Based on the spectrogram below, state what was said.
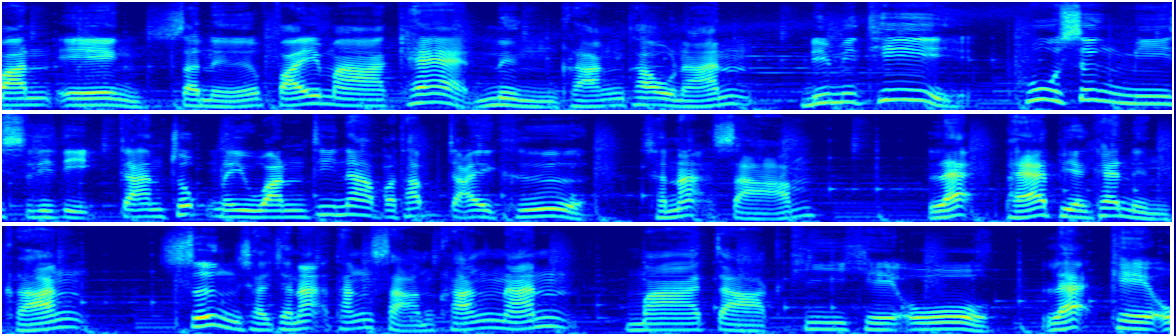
วันเองเสนอไฟมาแค่ 1 ครั้งเท่านั้น ดิมิที่ ผู้ซึ่งมีสถิติการชกในวันที่น่าประทับใจคือ ชนะ 3 และแพ้เพียงแค่ 1 ครั้ง ซึ่งชัยชนะทั้ง 3 ครั้งนั้น มาจาก TKO และ KO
